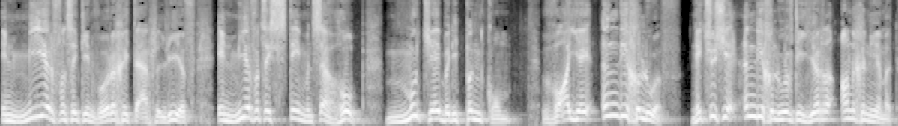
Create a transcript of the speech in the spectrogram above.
en meer van sy teenwoordigheid te erleef en meer van sy stem en sy hulp, moet jy by die punt kom waar jy in die geloof Net soos jy in die geloof die Here aangeneem het,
